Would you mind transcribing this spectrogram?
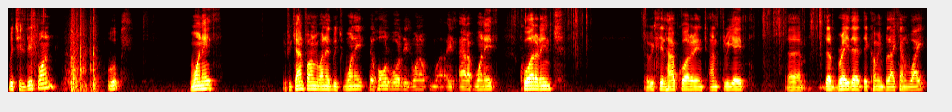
which is this one. Oops. One eighth. If you can't find one eighth, which one eighth, the whole world is one of, is out of one eighth, quarter inch we still have quarter inch and 3 8 um, they're braided they come in black and white.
